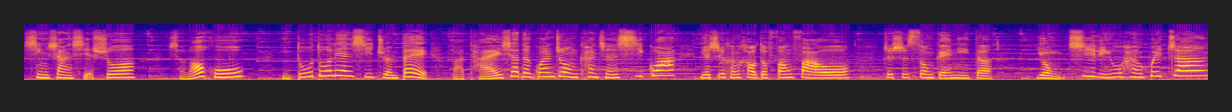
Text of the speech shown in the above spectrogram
信上写说：“小老虎。”你多多练习准备，把台下的观众看成西瓜，也是很好的方法哦。这是送给你的勇气礼物和徽章。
